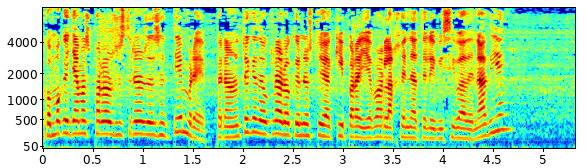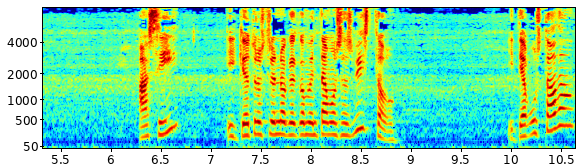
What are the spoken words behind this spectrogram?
¿Cómo que llamas para los estrenos de septiembre? ¿Pero no te quedó claro que no estoy aquí para llevar la agenda televisiva de nadie? ¿Ah, sí? ¿Y qué otro estreno que comentamos has visto? ¿Y te ha gustado?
